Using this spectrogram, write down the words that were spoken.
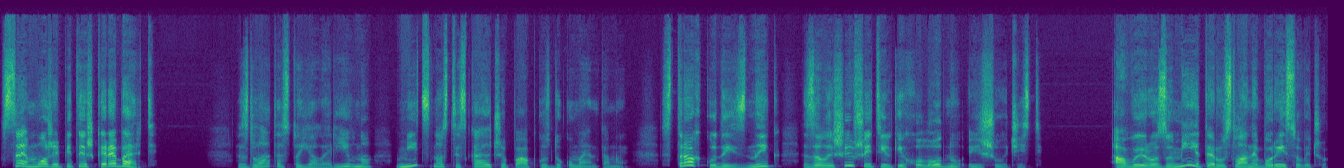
все може піти шкереберть. Злата стояла рівно, міцно стискаючи папку з документами. Страх кудись зник, залишивши тільки холодну рішучість. А ви розумієте, Руслане Борисовичу,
